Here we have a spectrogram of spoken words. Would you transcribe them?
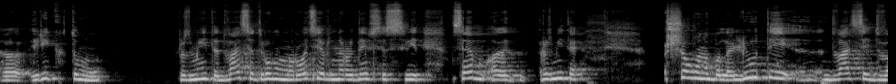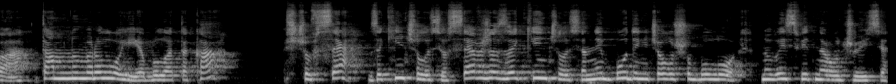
е, рік тому. Розумієте, в 22-му році народився світ. Це е, розумієте, що воно було? Лютий е, 22. Там нумерологія була така, що все закінчилося, все вже закінчилося, не буде нічого, що було. Новий світ народжується.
